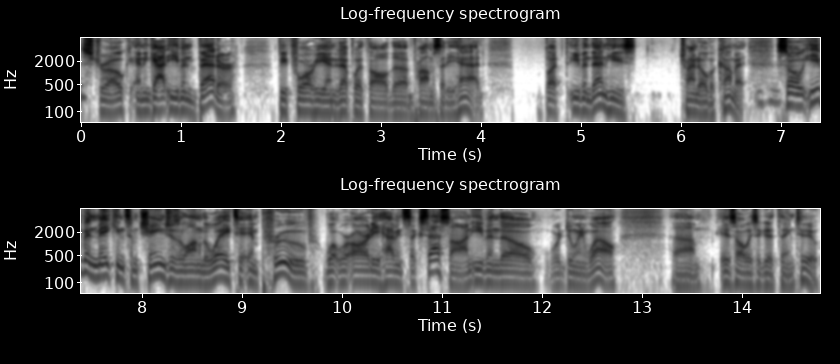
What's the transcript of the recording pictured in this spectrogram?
stroke, and he got even better before he ended up with all the problems that he had. But even then, he's trying to overcome it. So even making some changes along the way to improve what we're already having success on, even though we're doing well, um, is always a good thing too.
